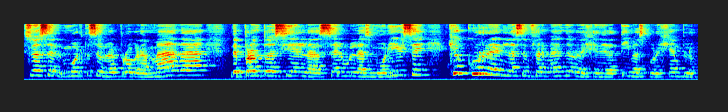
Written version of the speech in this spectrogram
¿Es una muerte celular programada? ¿De pronto deciden las células morirse? ¿Qué ocurre en las enfermedades neurodegenerativas, por ejemplo?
